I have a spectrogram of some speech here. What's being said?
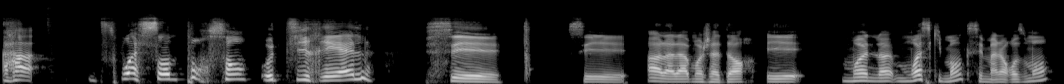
à 60% au tir réel, c'est c'est ah là là, moi j'adore et moi là, moi ce qui manque c'est malheureusement,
